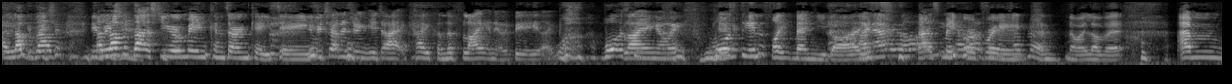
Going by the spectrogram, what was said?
I love You'd that. I love that. That's your main concern, Katie. You'd be trying to drink your diet coke on the flight, and it would be like What's flying the, away from What's you. the in-flight menu, guys? I know, That's I- make yeah, or break. No, I love it. Um,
